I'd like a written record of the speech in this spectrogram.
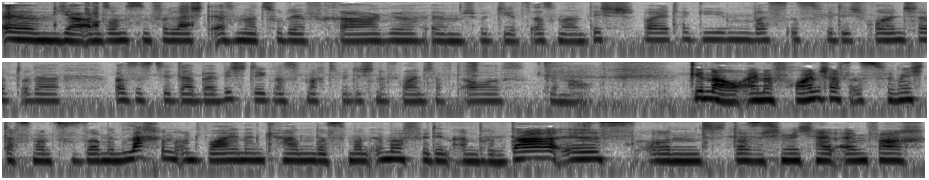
Ähm, ja, ansonsten vielleicht erstmal zu der Frage, ähm, ich würde jetzt erstmal an dich weitergeben. Was ist für dich Freundschaft oder was ist dir dabei wichtig? Was macht für dich eine Freundschaft aus? Genau. Genau, eine Freundschaft ist für mich, dass man zusammen lachen und weinen kann, dass man immer für den anderen da ist und dass ich mich halt einfach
